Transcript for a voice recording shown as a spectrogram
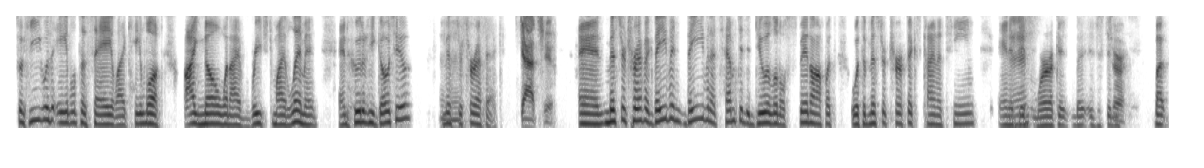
So he was able to say, like, hey, look, I know when I've reached my limit. And who did he go to? Mhm. Mister Terrific Got you. and Mr. Terrific, they even they even attempted to do a little spin-off with with the Mr. Terrific's kind of team, and it Mhm. didn't work. It it just didn't. Sure. But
